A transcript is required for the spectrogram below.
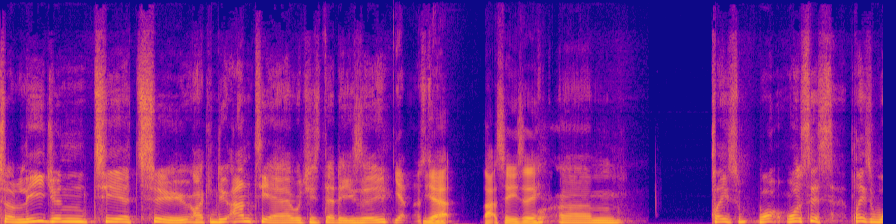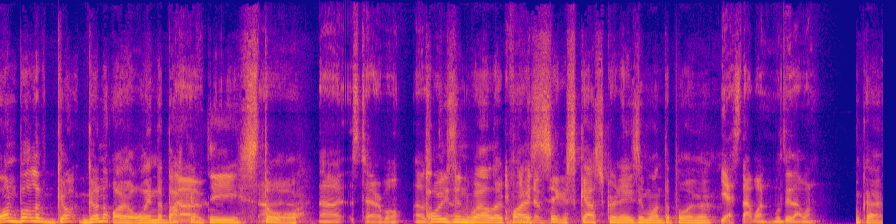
so Legion tier two, I can do anti-air, which is dead easy. Yep. That's Yeah, good. That's easy. Um, place what? What's this? Place one bottle of gu- gun oil in the back No, of the store. No, it's terrible. That was Poisoned well you're acquires gonna- six gas grenades in one deployment. Yes, that one. We'll do that one. Okay.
